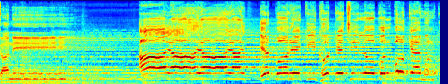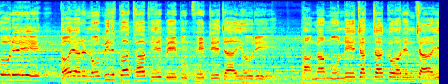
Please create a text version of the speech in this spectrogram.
কানে। আয় আয়, এরপরে কি ঘটেছিল বলব কেমন করে? দয়ার নবীর কথা ভেবে বুক ফেটে যায় ওরে। ভাঙা মনে যাত্রা করেন যায়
